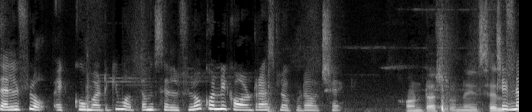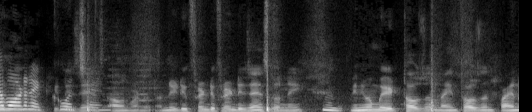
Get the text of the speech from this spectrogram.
సెల్ఫ్లో ఎక్కువ మటుకి మొత్తం సెల్ఫ్లో కొన్ని కాంట్రాస్ట్లో కూడా వచ్చాయి. కాంట్రాస్ట్ ఉన్నాయి సెల్ఫ్ చిన్న border ఎక్కువ డిజైన్స్ అవును మేడం అన్ని డిఫరెంట్ డిఫరెంట్ డిజైన్స్ ఉన్నాయి. Hmm. Minimum eight thousand nine thousand పైన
